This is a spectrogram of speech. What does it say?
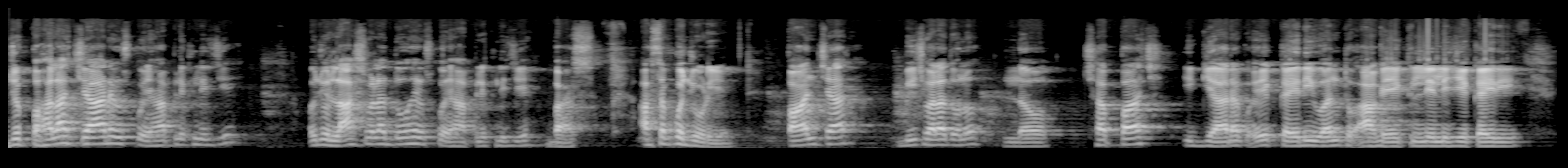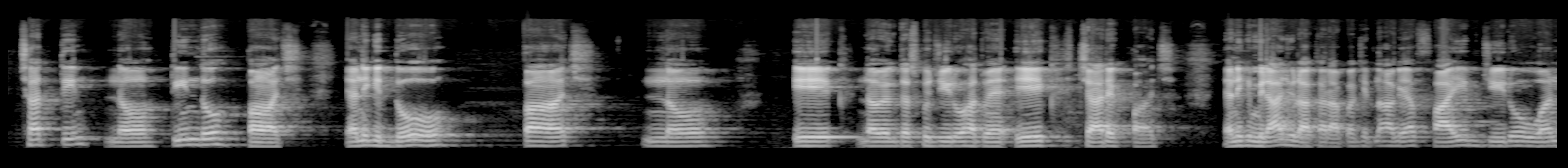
जो पहला चार है उसको यहाँ पे लिख लीजिए और जो लास्ट वाला दो है उसको यहाँ पे लिख लीजिए, बस। अब सबको जोड़िए। पाँच, चार, बीच वाला दोनों, नौ। छः, पाँच, ग्यारह को एक, कैरी वन तो आगे एक ले लीजिए कैरी। छः, तीन, नौ, तीन, दो, पाँच। यानी कि दो, पाँच, नौ, एक नौ, एक, दस को ज़ीरो हाथ में, एक, चार, एक, पाँच। यानी कि मिला जुला कर आपका कितना आ गया? Five zero one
